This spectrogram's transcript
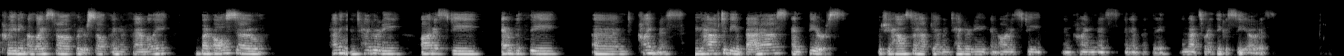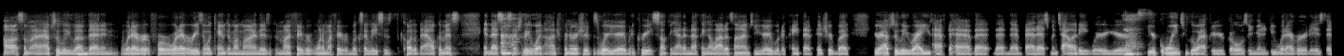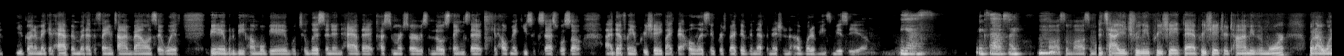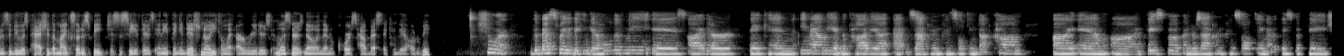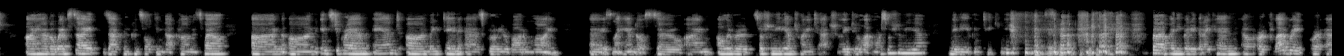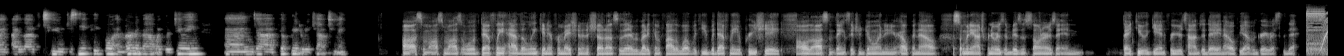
creating a lifestyle for yourself and your family, but also having integrity, honesty, empathy, and kindness. You have to be a badass and fierce, but you also have to have integrity and honesty and kindness and empathy. And that's what I think a CEO is. Awesome. I absolutely love that. And whatever, for whatever reason, what came to my mind, there's my favorite, one of my favorite books, at least, is called The Alchemist. And that's uh-huh. essentially what entrepreneurship is, where you're able to create something out of nothing a lot of times. You're able to paint that picture, but you're absolutely right. You have to have that, that, that badass mentality where you're, yes. you're going to go after your goals and you're going to do whatever it is that you're going to make it happen. But at the same time, balance it with being able to be humble, be able to listen and have that customer service and those things that can help make you successful. So I definitely appreciate like that holistic perspective and definition of what it means to be a CEO. Yes, exactly. Awesome. awesome, awesome. Natalia, truly appreciate that. Appreciate your time even more. What I wanted to do is pass you the mic, so to speak, just to see if there's anything additional you can let our readers and listeners know, and then, of course, how best they can get a hold of you. Sure. The best way that they can get a hold of me is either they can email me at natalia at zacharin.consulting.com I am on Facebook under Zacharin Consulting. I have a Facebook page. I have a website, zacharinconsulting.com as well. I'm on Instagram and on LinkedIn as Grow Your Bottom Line uh, is my handle. So I'm all over social media. I'm trying to actually do a lot more social media. Maybe you can teach me. but anybody that I can uh, or collaborate, or I, I, love to just meet people and learn about what they're doing. And uh, feel free to reach out to me. Awesome, awesome, awesome. We'll definitely have the link and information in the show notes so that everybody can follow up with you. But definitely appreciate all the awesome things that you're doing and you're helping out so many entrepreneurs and business owners. And thank you again for your time today. And I hope you have a great rest of the day.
